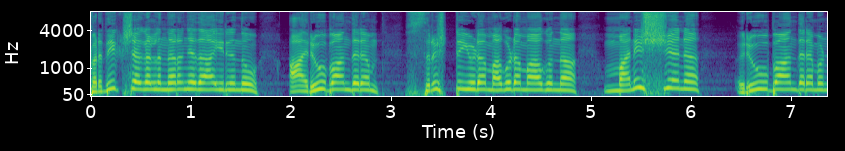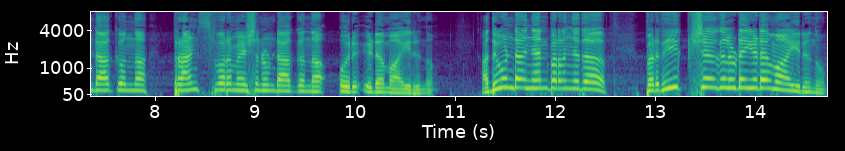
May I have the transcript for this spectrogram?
പ്രതീക്ഷകൾ നിറഞ്ഞതായിരുന്നു. ആ രൂപാന്തരം സൃഷ്ടിയുടെ മകുടമാകുന്ന മനുഷ്യന് രൂപാന്തരമുണ്ടാക്കുന്ന ട്രാൻസ്ഫർമേഷൻ ഉണ്ടാക്കുന്ന ഒരു ഇടമായിരുന്നു. അതുകൊണ്ടാണ് ഞാൻ പറഞ്ഞത് പ്രതീക്ഷകളുടെ ഇടമായിരുന്നു.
